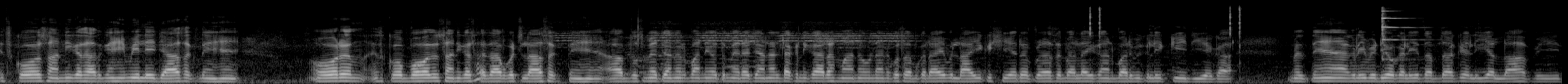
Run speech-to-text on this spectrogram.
इसको आसानी के साथ कहीं भी ले जा सकते हैं। और इसको बहुत आसानी के साथ आपको चला सकते हैं। आप दूसरे चैनल पर नहीं हो तो मेरा चैनल टेक्निका रहमान ऑनलाइन को सब्सक्राइब, लाइक, शेयर और प्रेस बेल आइकन पर भी क्लिक कीजिएगा। मिलते हैं अगली वीडियो के लिए, तब तक के लिए अल्लाह हाफिज़।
